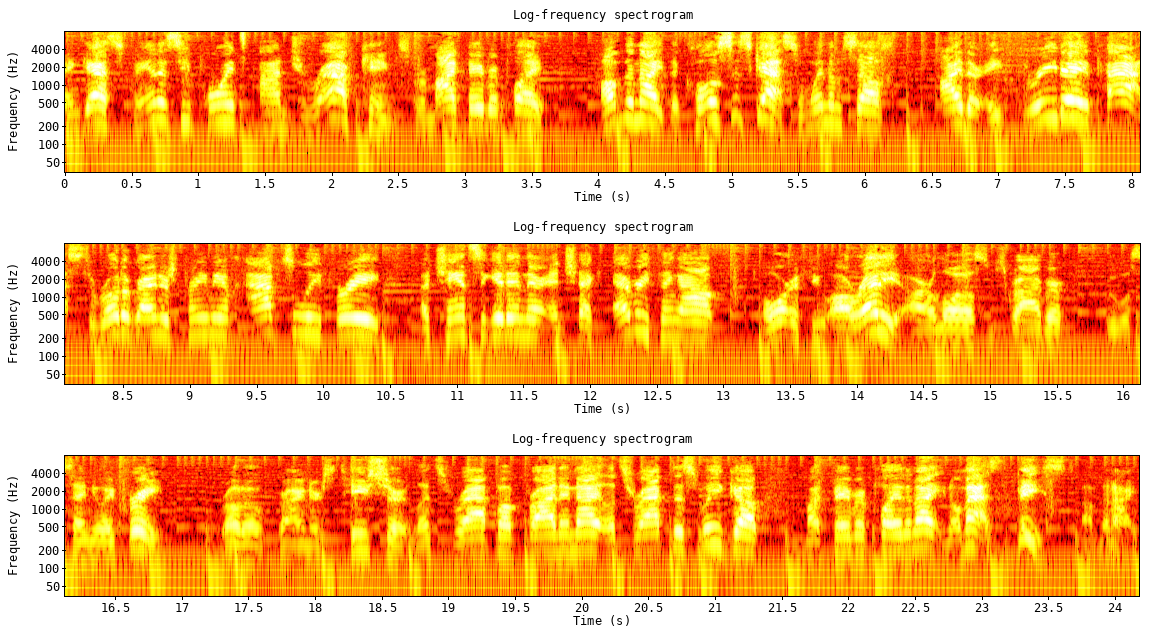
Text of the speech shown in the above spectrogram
and guess fantasy points on DraftKings for my favorite play of the night. The closest guess will win themselves either a three day pass to RotoGrinders Premium, absolutely free, a chance to get in there and check everything out. Or if you already are a loyal subscriber, we will send you a free Roto Grinders t shirt. Let's wrap up Friday night. Let's wrap this week up. My favorite play of the night, you know, Mass, the beast of the night.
